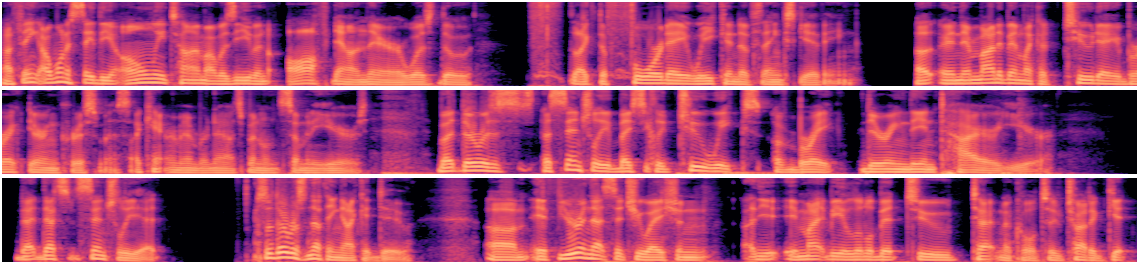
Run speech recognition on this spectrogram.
I think I want to say the only time I was even off down there was the like the four day weekend of Thanksgiving. Uh, and there might have been like a two day break during Christmas. I can't remember now. It's been on so many years. But there was essentially basically two weeks of break during the entire year. That that's essentially it. So there was nothing I could do. Um, if you're in that situation, uh, it might be a little bit too technical to try to get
